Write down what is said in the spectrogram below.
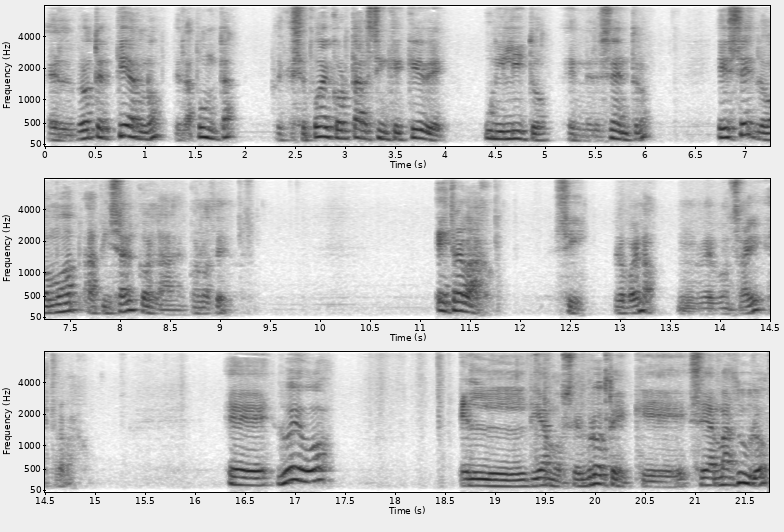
el brote tierno de la punta, el que se puede cortar sin que quede un hilito en el centro, ese lo vamos a, pinzar con, la, con los dedos. Es trabajo, sí, pero bueno, el bonsai es trabajo. Eh, luego, el, digamos, el brote que sea más duro,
